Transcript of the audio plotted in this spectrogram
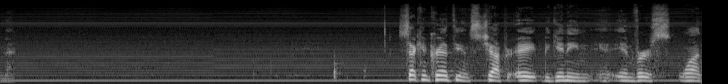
amen. 2 Corinthians chapter 8, beginning in verse 1.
